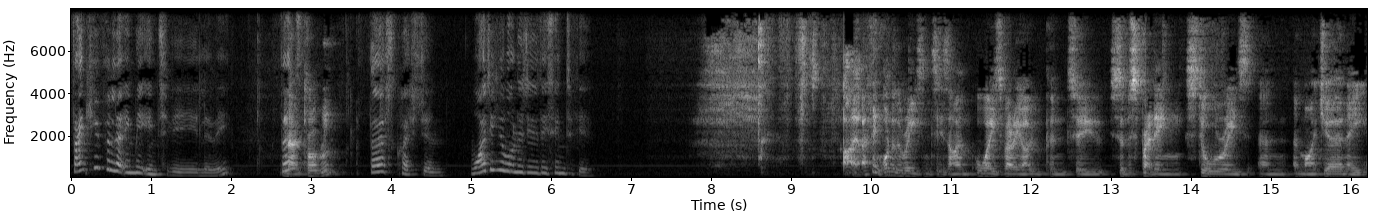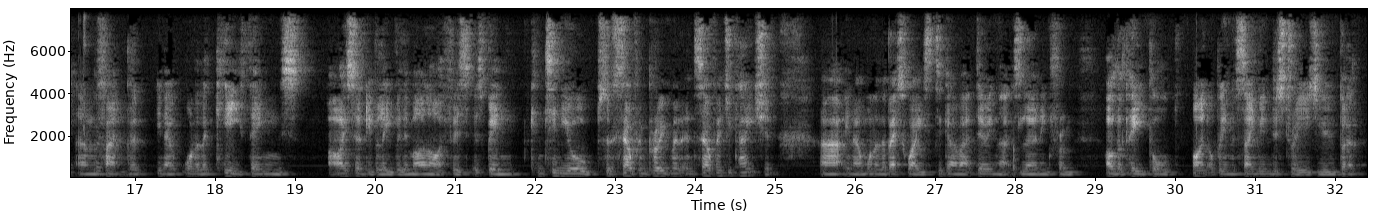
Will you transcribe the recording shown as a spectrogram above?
Thank you for letting me interview you, Louis. no problem. First question Why do you want to do this interview? I, I think one of the reasons is I'm always very open to sort of spreading stories and, and my journey, and the fact that, you know, one of the key things I certainly believe within my life is, has been continual sort of self improvement and self education. Uh, you know, one of the best ways to go about doing that is learning from other people, might not be in the same industry as you, but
